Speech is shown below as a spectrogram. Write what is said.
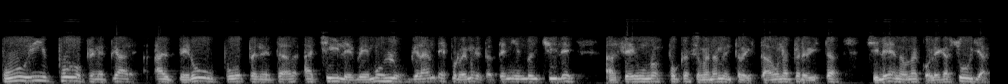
pudo ir, pudo penetrar al Perú, pudo penetrar a Chile. Vemos los grandes problemas que está teniendo en Chile. Hace unas pocas semanas me entrevistaba una periodista chilena, una colega suya,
